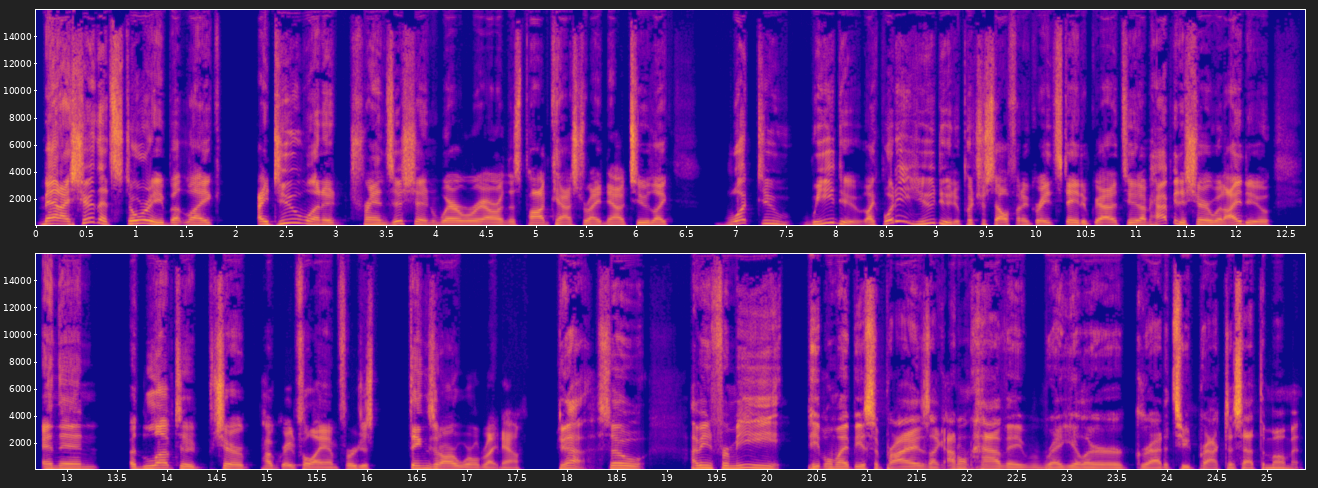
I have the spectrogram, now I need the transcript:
man, I share that story, but like, I do want to transition where we are in this podcast right now to like, what do we do? Like, what do you do to put yourself in a great state of gratitude? I'm happy to share what I do. And then I'd love to share how grateful I am for just things in our world right now. Yeah. So, I mean, for me, people might be surprised. Like, I don't have a regular gratitude practice at the moment.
